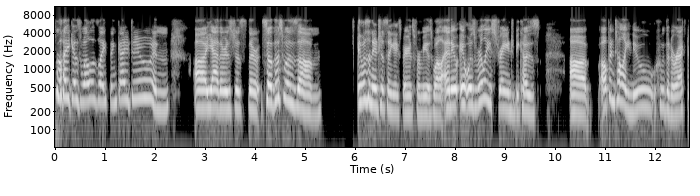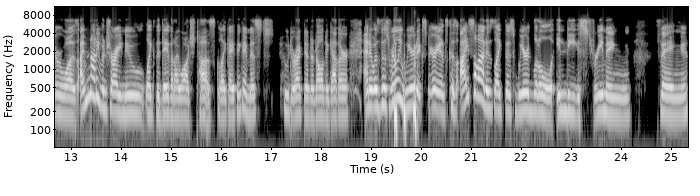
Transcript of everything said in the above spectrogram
like as well as I think I do? And uh yeah, there was just there. So this was um, it was an interesting experience for me as well, and it it was really strange because uh up until i knew who the director was i'm not even sure i knew like the day that i watched tusk. Like i think i missed who directed it all together and it was this really weird experience because i saw it as like this weird little indie streaming thing.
